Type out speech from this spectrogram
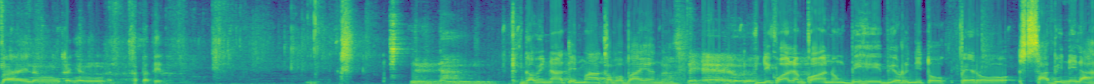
bahay ng kanyang kapatid. Gawin natin mga kababayan. No? Hindi ko alam kung anong behavior nito pero sabi nila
